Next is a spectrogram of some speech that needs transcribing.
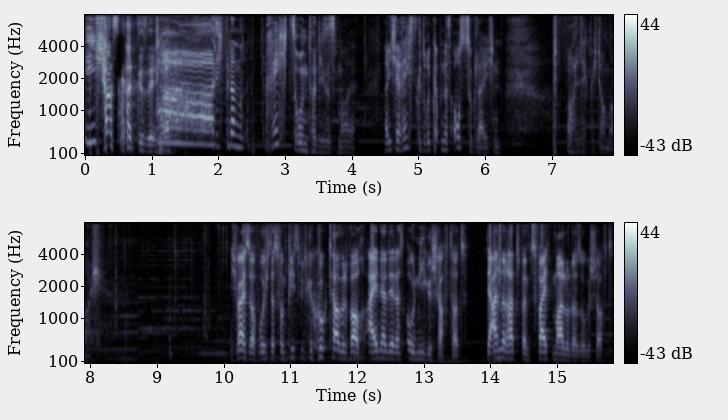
Ich Ich hab's gerade gesehen, ne? Ah, ich bin dann rechts runter dieses Mal. Weil ich ja rechts gedrückt habe, um das auszugleichen. Oh, leck mich doch am Arsch. Ich weiß auch, wo ich das von Peace geguckt habe, war auch einer, der das auch nie geschafft hat. Der andere hat es beim zweiten Mal oder so geschafft.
